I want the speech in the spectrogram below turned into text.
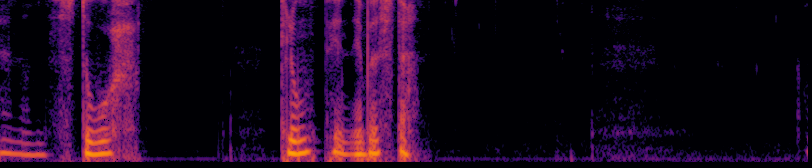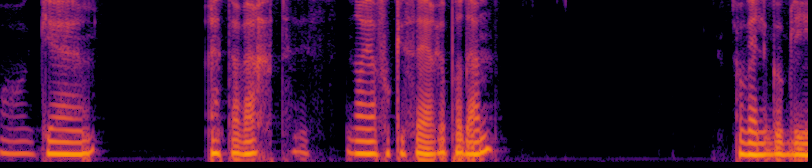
En stor klump inni brystet. Og eh, etter hvert, når jeg fokuserer på den, og velger å bli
